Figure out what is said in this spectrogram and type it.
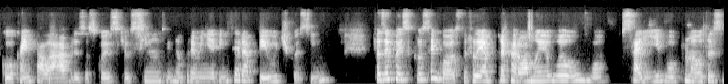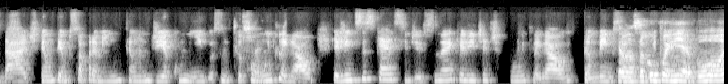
colocar em palavras as coisas que eu sinto. Então, para mim é bem terapêutico, assim. Fazer coisas que você gosta. Eu falei ah, para Carol, amanhã eu vou, vou sair, vou para uma outra cidade, ter um tempo só para mim, ter um dia comigo, assim, porque eu sou Sim. muito legal. E a gente se esquece disso, né? Que a gente é, tipo, muito legal também. Que a nossa companhia é boa.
